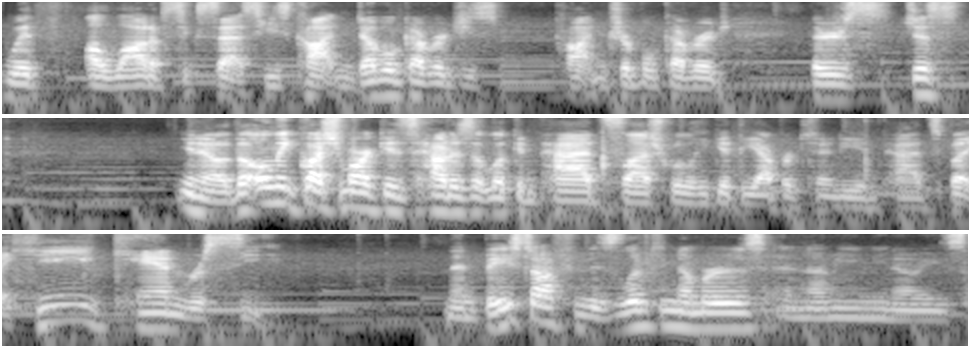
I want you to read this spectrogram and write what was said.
with a lot of success. He's caught in double coverage, he's caught in triple coverage. There's just you know, the only question mark is how does it look in pads slash will he get the opportunity in pads? But he can receive. And then based off of his lifting numbers, and I mean, you know, he's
